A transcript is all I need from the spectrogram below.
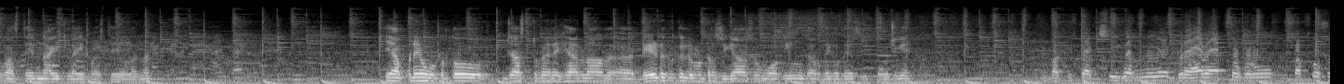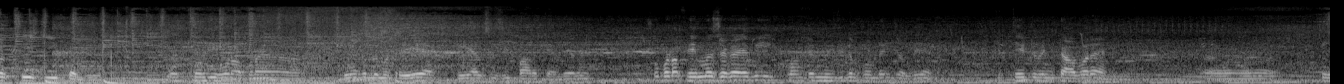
ਵਾਸਤੇ ਨਾਈਟ ਲਾਈਫ ਵਾਸਤੇ ਵਾਲਾ ਨਾ। ਇਹ ਆਪਣੇ ਹੋਟਲ ਤੋਂ ਜਸਟ ਮੇਰੇ ਖਿਆਲ ਨਾਲ 1.5 ਕਿਲੋਮੀਟਰ ਸੀਗਾ ਸੋ ਵਾਕਿੰਗ ਕਰਦੇ ਕਰਦੇ ਅਸੀਂ ਪਹੁੰਚ ਗਏ। ਬਾਕੀ ਟੈਕਸੀ ਕਰਨੀ ਹੈ ਗ੍ਰੈਬ ਐਪ ਤੋਂ ਕਰੋ ਸਭ ਤੋਂ ਸਸਤੀ ਚੀਜ਼ ਪੈਂਦੀ ਹੈ। ਉੱਥੋਂ ਦੀ ਹੁਣ ਆਪਣਾ 2 ਕਿਲੋਮੀਟਰ ਇਹ ਹੈ KLCC ਪਾਰਕ ਕਹਿੰਦੇ ਆ ਇਹਨੂੰ। ਸੋ ਬੜਾ ਫੇਮਸ ਜਗ੍ਹਾ ਹੈ ਵੀ ਫਾਊਂਟੇਨ ਮਿਊਜ਼ੀਕਲ ਫਾਊਂਟੇਨ ਚੱਲਦੇ ਆ। ਇੱਥੇ ਟਵਿਨ ਟਾਵਰ ਹੈ। ਤੇ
